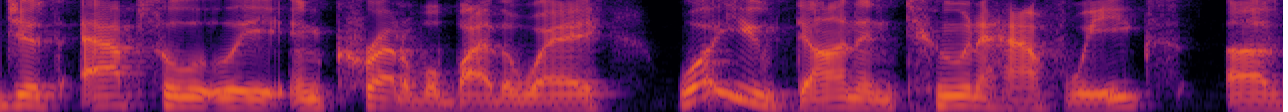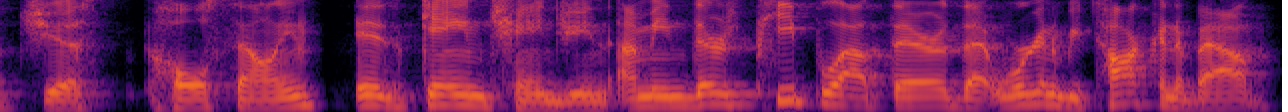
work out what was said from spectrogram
just absolutely incredible. By the way, what you've done in two and a half weeks of just wholesaling is game changing. I mean, there's people out there that we're going to be talking about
